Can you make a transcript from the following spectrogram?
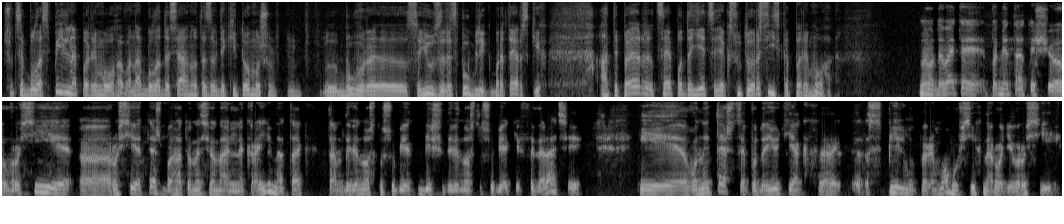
що це була спільна перемога. Вона була досягнута завдяки тому, що е, був союз республік братерських. А тепер це подається як суто російська перемога. Ну давайте пам'ятати, що в Росії е, Росія теж багатонаціональна країна, так там 90 суб'єкт, більше 90 суб'єктів федерації, і вони теж це подають як е, спільну перемогу всіх народів Росії.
